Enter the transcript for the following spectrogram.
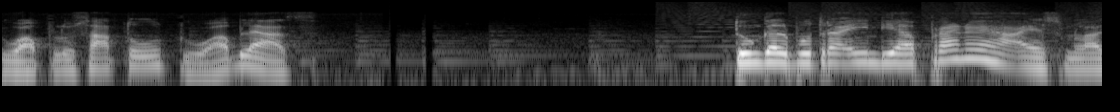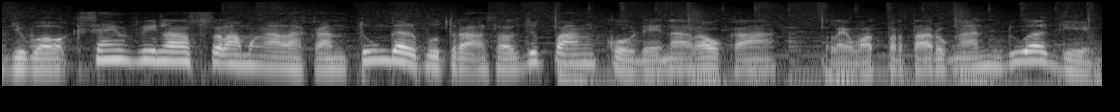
21-12. Tunggal putra India Pranoy HS melaju babak semifinal setelah mengalahkan tunggal putra asal Jepang Kode Naroka lewat pertarungan 2 game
